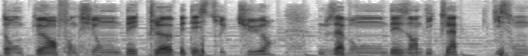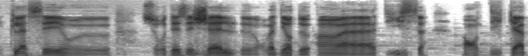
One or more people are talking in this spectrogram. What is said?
Donc en fonction des clubs et des structures, nous avons des handicaps qui sont classés sur des échelles de, on va dire de 1 à 10. Handicap,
